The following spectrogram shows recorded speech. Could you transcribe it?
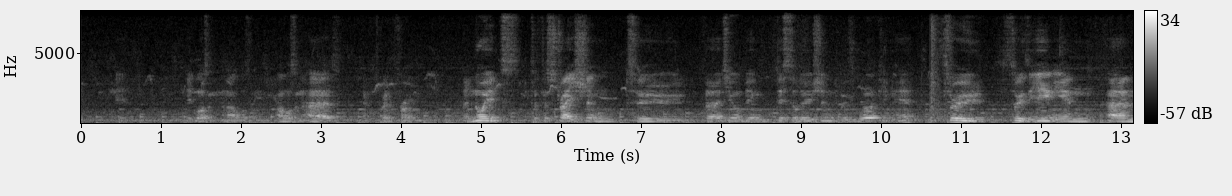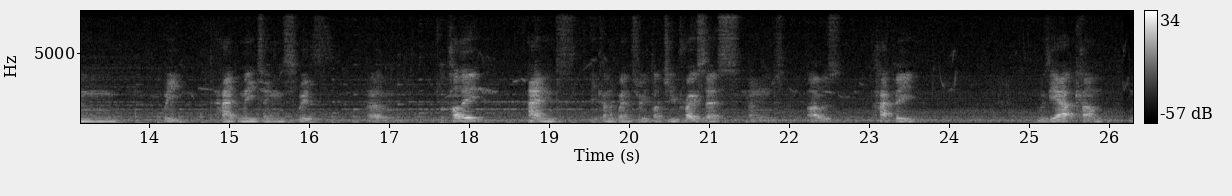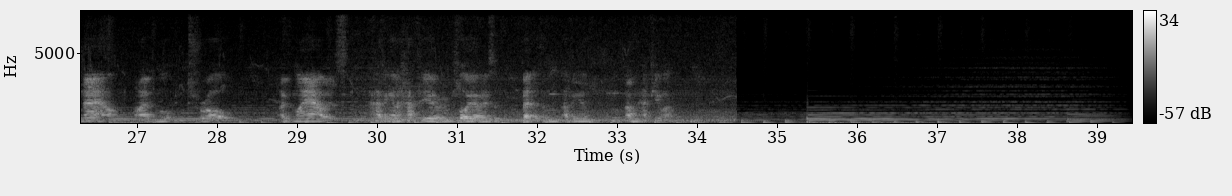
it, wasn't, and I wasn't, I wasn't heard. It went from annoyance to frustration to verging on being disillusioned with working here. Through through the union, um, we had meetings with um, the poly, and it kind of went through like due process, and I was happy with the outcome. Now I have more control over my hours. Having a happier employer is better than having an unhappy one.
